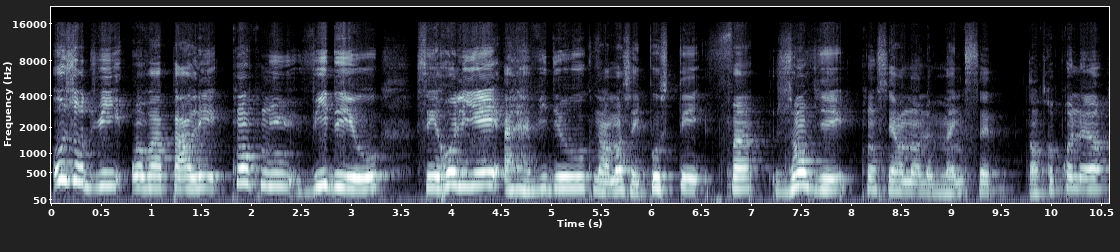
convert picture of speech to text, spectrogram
Aujourd'hui, on va parler contenu vidéo. C'est relié à la vidéo que normalement j'avais postée fin janvier concernant le mindset d'entrepreneur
